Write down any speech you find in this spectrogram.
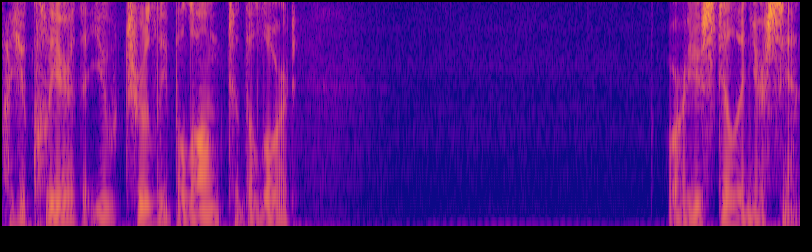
Are you clear that you truly belong to the Lord? Or are you still in your sin?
